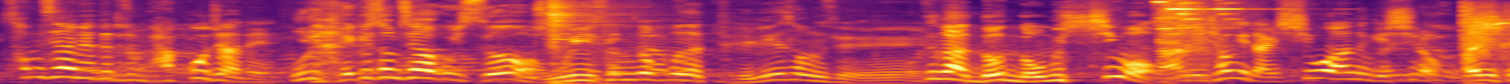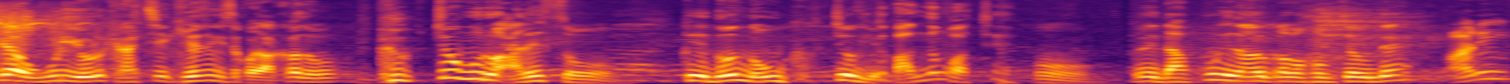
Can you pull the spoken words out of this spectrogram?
섬세한 애들을 좀 바꿔줘야 돼. 우리 되게 섬세하고 있어. 우리 생각보다 되게 섬세해. 그러니까 넌 너무 쉬워. 나는 형이 날 쉬워하는 게 싫어. 아니 그냥 우리 이렇게 같이 계속 있었거든 아까도. 극적으로 안 했어. 근데 넌 너무 극적이야. 맞는 것 같아. 어. 왜 나쁘게 나올까 봐 걱정돼? 아니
